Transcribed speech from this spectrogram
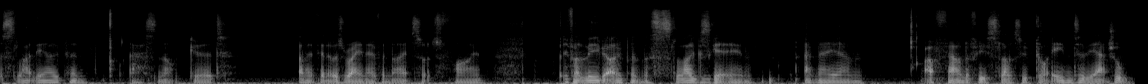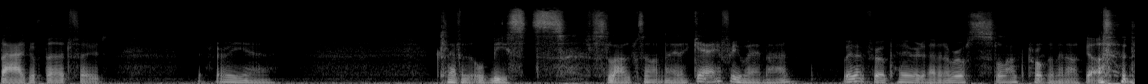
slightly open. That's not good. I don't think it was rain overnight, so it's fine. If I leave it open, the slugs get in, and they um, I've found a few slugs who've got into the actual bag of bird food. They're very uh, clever little beasts, slugs, aren't they? They get everywhere, man. We went through a period of having a real slug problem in our garden.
